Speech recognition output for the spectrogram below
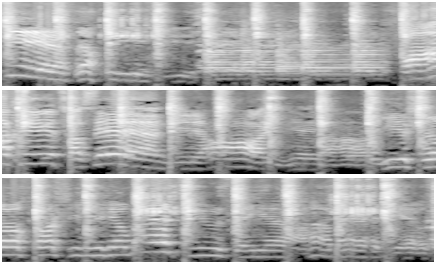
为是天色会许下，花开出山你俩爷呀。一是河水满酒色呀满酒色。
